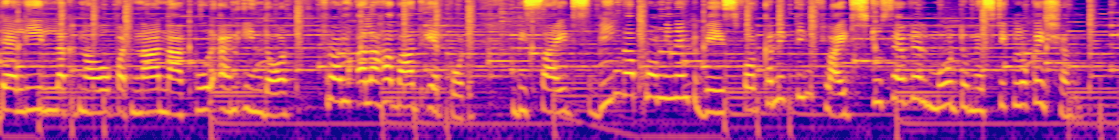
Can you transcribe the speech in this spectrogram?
Delhi, Lucknow, Patna, Nagpur, and Indore from Allahabad Airport. Besides being a prominent base for connecting flights to several more domestic locations.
